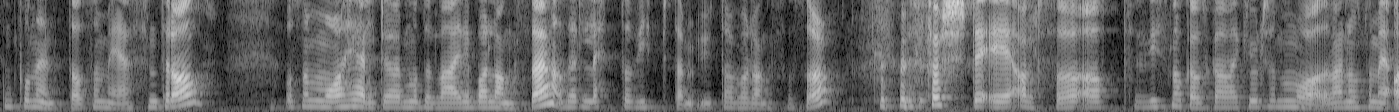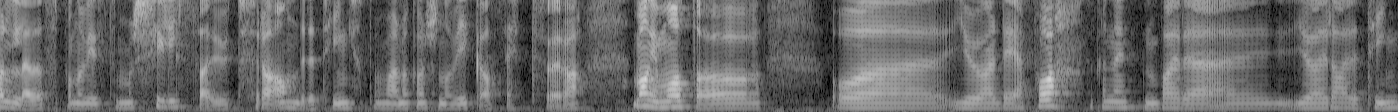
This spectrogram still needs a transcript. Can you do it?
komponenter som er sentrale, og som må hele tida være i balanse. Og det er lett å vippe dem ut av balanse også. Det første er altså at hvis noe skal være kult, så må det være noe som er annerledes på noe vis. Det må skille seg ut fra andre ting. Det må være noe, kanskje noe vi ikke har sett før. Mange måter å, gjør det på. Du kan enten bare gjøre rare ting,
